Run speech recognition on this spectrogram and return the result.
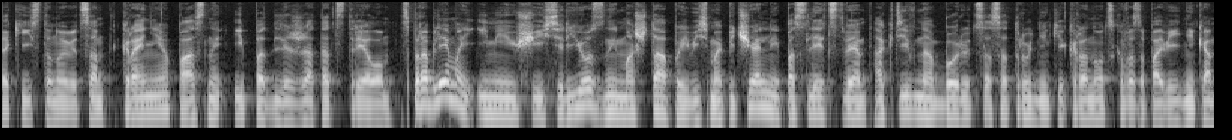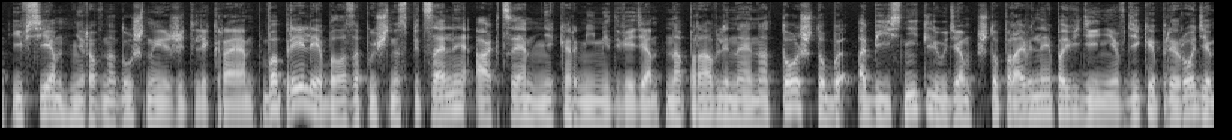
Такие становятся крайне опасны и подлежат отстрелу. С проблемой, имеющей серьезный масштаб и весьма печальные последствия, активно борются сотрудники Кранотского заповедника и все неравнодушные жители края. В апреле была запущена специальная акция «Не корми медведя», направленная на то, чтобы объяснить людям, что правильное поведение в дикой природе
